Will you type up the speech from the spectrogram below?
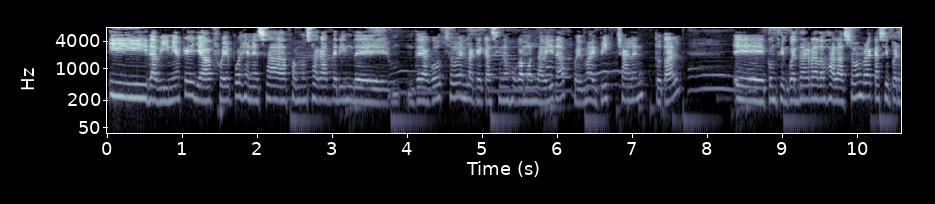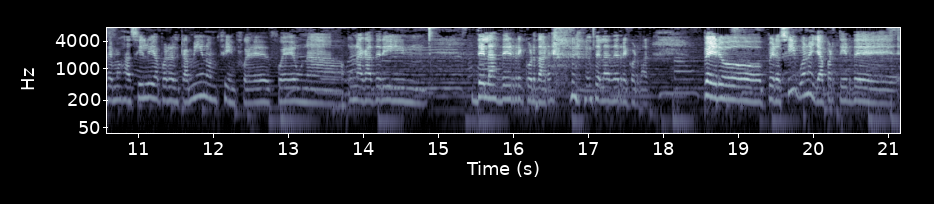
Y Davinia, que ya fue pues en esa famosa gathering de, de agosto en la que casi nos jugamos la vida, fue My Big Challenge total. Eh, con 50 grados a la sombra, casi perdemos a Silvia por el camino, en fin, fue, fue una, una gathering de las de recordar, de las de recordar. Pero, pero sí, bueno, ya a partir de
